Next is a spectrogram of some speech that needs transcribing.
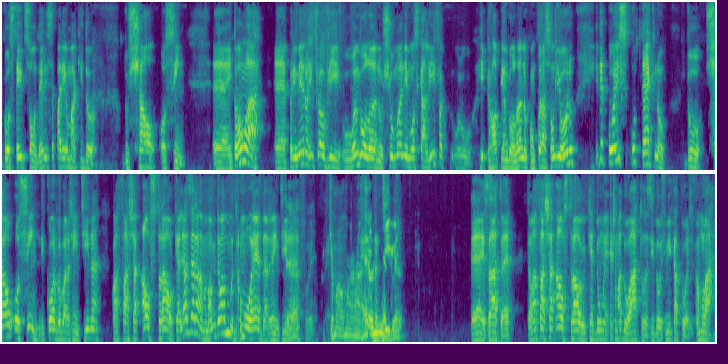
gostei do som dele separei uma aqui do, do Shao Osim. É, então vamos lá. É, primeiro a gente vai ouvir o angolano Shumani Moscalifa, o hip hop angolano com coração de ouro, e depois o techno do Shao Osim, de Córdoba, Argentina, com a faixa Austral, que aliás era o nome de uma, de uma moeda argentina. É, né? foi. Tinha uma, uma aerolinha Antiga. É, exato, é. Então a faixa Austral, que é de um é chamado Atlas, de 2014. Vamos lá.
